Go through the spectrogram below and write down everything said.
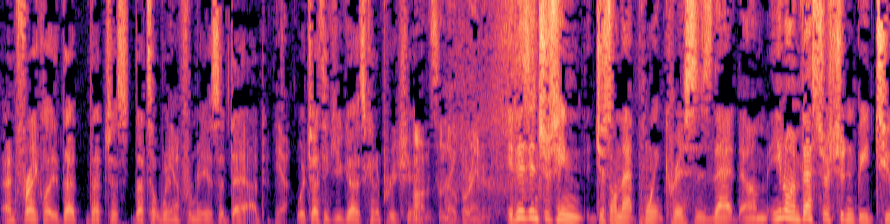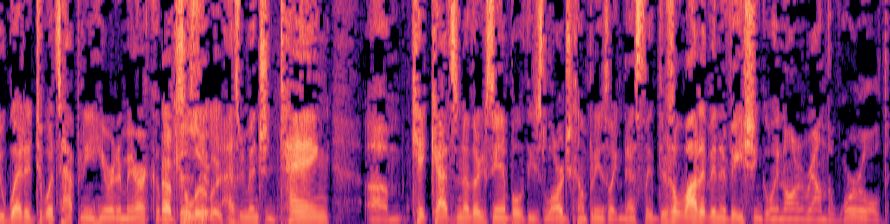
and frankly that that just that's a win for me as a dad, Yeah. which I think you guys can appreciate. Oh, it's a no-brainer. It is interesting, just on that point, Chris, is that um, you know investors shouldn't be too wedded to what's happening here in America. Because Absolutely. as we mentioned, Tang, um, Kit Kat's another example of these large companies like Nestle. There's a lot of innovation going on around the world,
